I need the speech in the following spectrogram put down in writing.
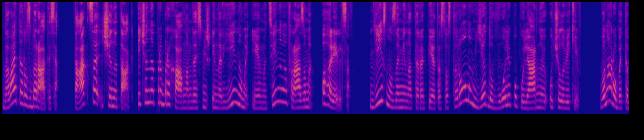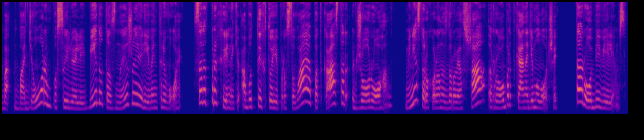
Давайте розбиратися, так це чи не так, і чи не прибрехав нам десь між енергійними і емоційними фразами погорільцев. Дійсно, заміна терапії тестостероном є доволі популярною у чоловіків. Вона робить тебе бадьорим, посилює лібіду та знижує рівень тривоги. Серед прихильників або тих, хто її просуває, подкастер Джо Роган, міністр охорони здоров'я США Роберт Кеннеді молодший та Робі Вільямс.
